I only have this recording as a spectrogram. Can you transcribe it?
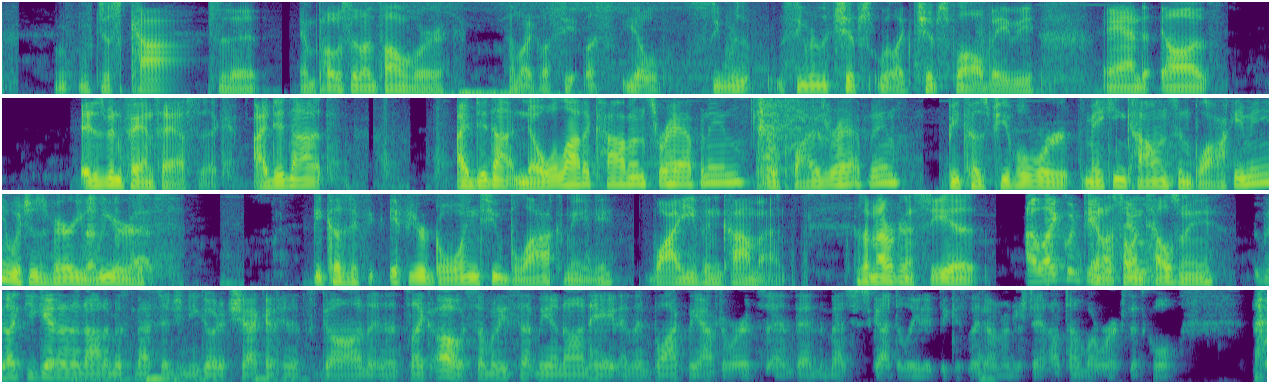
Just copied it and posted on Tumblr. I'm like, let's see, let's you know, see where the, see where the chips like chips fall, baby. And uh, it has been fantastic. I did not, I did not know a lot of comments were happening, replies were happening because people were making comments and blocking me, which is very That's weird the best. because if if you're going to block me, why even comment? Because I'm never gonna see it I like when people unless someone do- tells me. like you get an anonymous message and you go to check it and it's gone and it's like oh somebody sent me a non-hate and then blocked me afterwards and then the message got deleted because they don't understand how tumblr works that's cool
